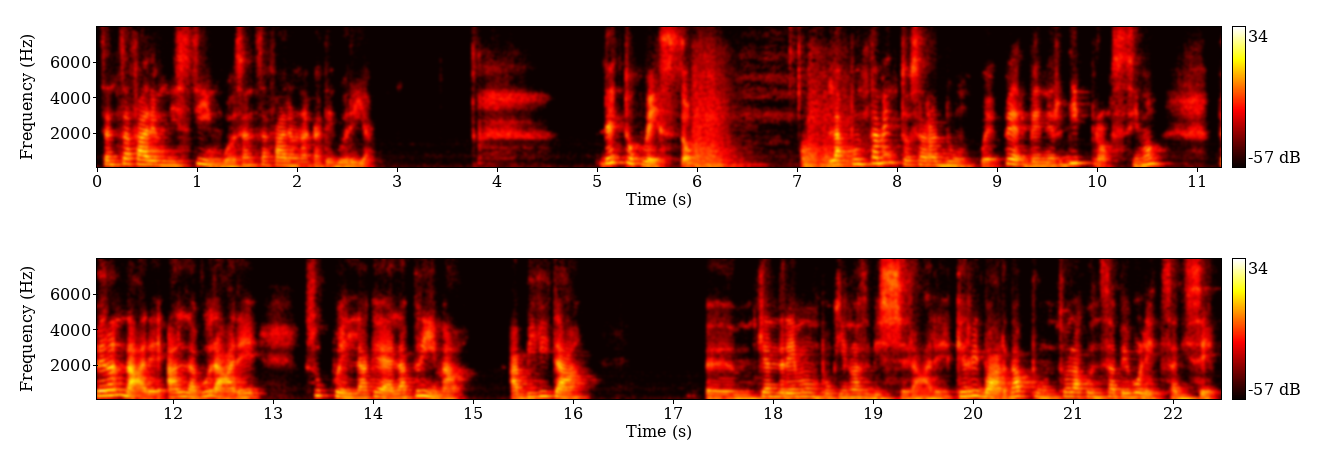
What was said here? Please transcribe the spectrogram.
senza fare un distinguo, senza fare una categoria. Detto questo, l'appuntamento sarà dunque per venerdì prossimo per andare a lavorare su quella che è la prima abilità ehm, che andremo un pochino a sviscerare, che riguarda appunto la consapevolezza di sé.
